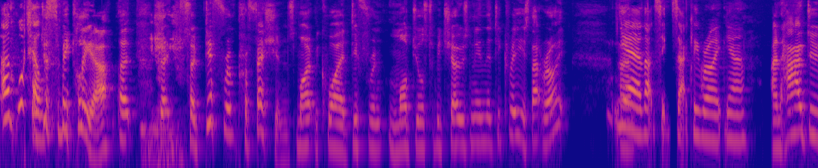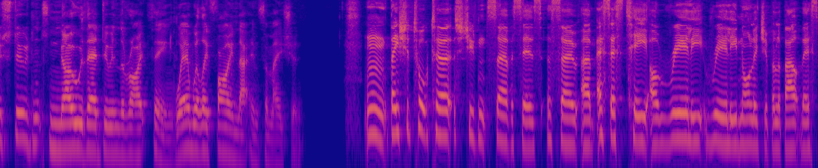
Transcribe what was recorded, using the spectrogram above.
Um, what else? Just to be clear, uh, so different professions might require different modules to be chosen in the degree. Is that right? Yeah, um, that's exactly right. Yeah. And how do students know they're doing the right thing? Where will they find that information? Mm, they should talk to student services. So um, SST are really, really knowledgeable about this.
